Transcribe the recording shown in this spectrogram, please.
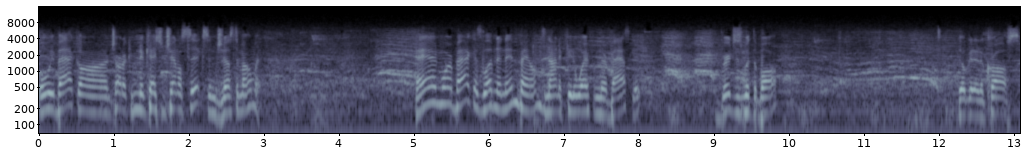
We'll be back on Charter Communication Channel 6 in just a moment. And we're back as Lebanon inbounds, 90 feet away from their basket. Bridges with the ball. He'll get it across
